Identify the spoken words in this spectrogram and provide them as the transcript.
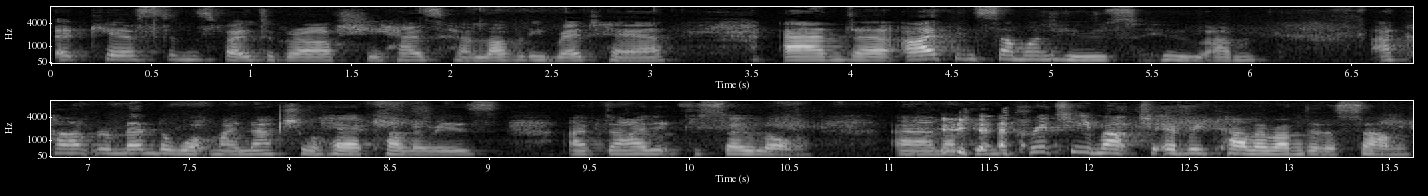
at Kirsten's photograph, she has her lovely red hair, and uh, I've been someone who's who um, I can't remember what my natural hair color is. I've dyed it for so long, and I've been pretty much every color under the sun.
